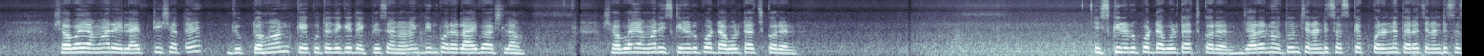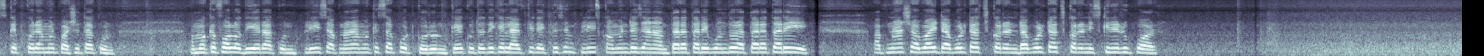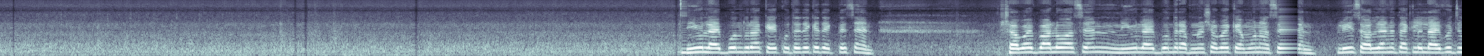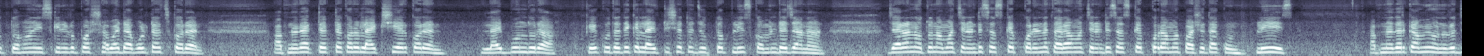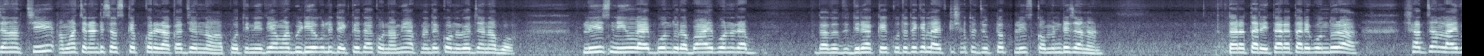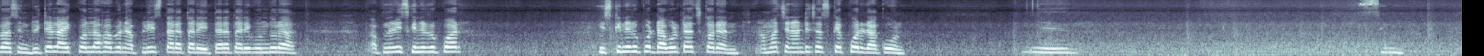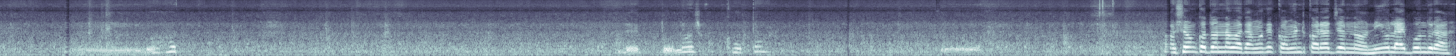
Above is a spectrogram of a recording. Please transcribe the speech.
সবাই আমার এই লাইভটির সাথে যুক্ত হন। কে কোথা থেকে দেখতেছেন? অনেক দিন পরে লাইভে আসলাম। সবাই আমার স্ক্রিনের উপর ডাবল টাচ করেন। স্ক্রিনের উপর ডাবল টাচ করেন। যারা নতুন চ্যানেলটি সাবস্ক্রাইব করেন না, তারা চ্যানেলটি সাবস্ক্রাইব করে আমার পাশে থাকুন। আমাকে ফলো দিয়ে রাখুন প্লিজ আপনারা আমাকে সাপোর্ট করুন। কে কোথা থেকে লাইভটি দেখতেছেন প্লিজ কমেন্টে জানান। তাড়াতাড়ি বন্ধুরা, তাড়াতাড়ি। আপনারা সবাই ডাবল টাচ করেন ডাবল টাচ করেন স্ক্রিনের উপর। নিউ লাইভ বন্ধুরা, কে কোথা থেকে দেখতেছেন? সবাই ভালো আছেন? নিউ লাইভ বন্ধুরা, আপনারা সবাই কেমন আছেন? প্লিজ অনলাইনে থাকলে লাইভে যুক্ত হন স্ক্রিনের উপর সবাই ডাবল টাচ করেন। আপনারা একটা একটা করে লাইক শেয়ার করেন। লাইভ বন্ধুরা, কে কোথা থেকে লাইভটির সাথে যুক্ত প্লিজ কমেন্টে জানান। যারা নতুন আমার চ্যানেলটি সাবস্ক্রাইব করে না, তারা আমার চ্যানেলটি সাবস্ক্রাইব করে আমার পাশে থাকুন প্লিজ আপনাদেরকে আমি অনুরোধ জানাচ্ছি, আমার চ্যানেলটি সাবস্ক্রাইব করে রাখার জন্য। প্রতিনিধি আমার ভিডিওগুলি দেখতে থাকুন, আমি আপনাদেরকে অনুরোধ জানাব। প্লিজ নিউ লাইভ বন্ধুরা, ভাই বোনেরা, দাদা দিদিরা, কে কোথা থেকে লাইভটির সাথে যুক্ত প্লিজ কমেন্টে জানান। তাড়াতাড়ি তাড়াতাড়ি বন্ধুরা, সাতজন লাইভ আছেন, দুইটা লাইক করলে হবে না প্লিজ তাড়াতাড়ি তাড়াতাড়ি বন্ধুরা। আপনার স্ক্রিনের উপর। স্ক্রিনের উপর ডাবল টাচ করেন। আমার চ্যানেলটি সাবস্ক্রাইব করে রাখুন। তোমার কথা। অসংখ্য ধন্যবাদ আমাকে কমেন্ট করার জন্য। নিউ লাইভ বন্ধুরা।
